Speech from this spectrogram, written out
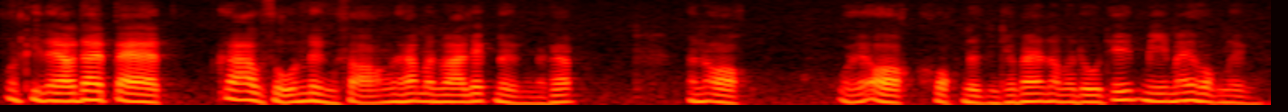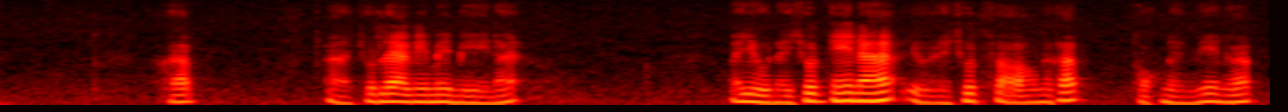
งวดที่แล้วได้แปดเก้าศูนย์หนึ่งสองนะครับ มันมาเลขหนึ่งนะครับ มันออกหวยออกหกหนึ่งใช่ไหมเรามาดูที่มีไหมหกหนึ่งครับชุดแรกนี้ไม่มีนะ มาอยู่ในชุดนี้นะ อยู่ในชุดสองนะครับหกหนึ่งนี่นะครับ อ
